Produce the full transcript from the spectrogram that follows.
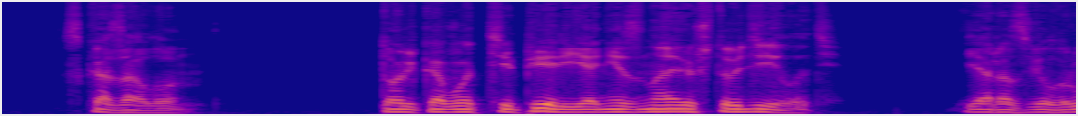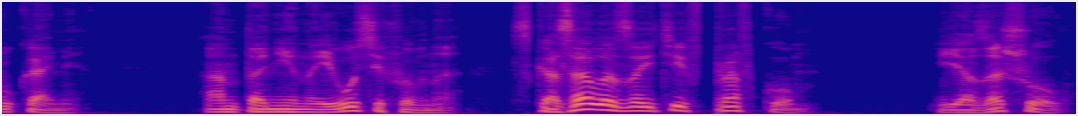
— сказал он. «Только вот теперь я не знаю, что делать». Я развел руками. Антонина Иосифовна сказала зайти в правком. Я зашел.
